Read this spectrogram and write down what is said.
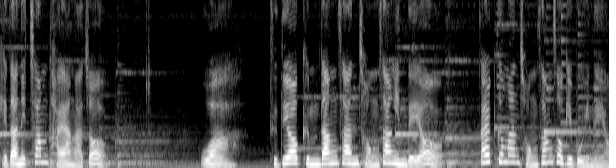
계단이 참 다양하죠? 와, 드디어 금당산 정상인데요. 깔끔한 정상석이 보이네요.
